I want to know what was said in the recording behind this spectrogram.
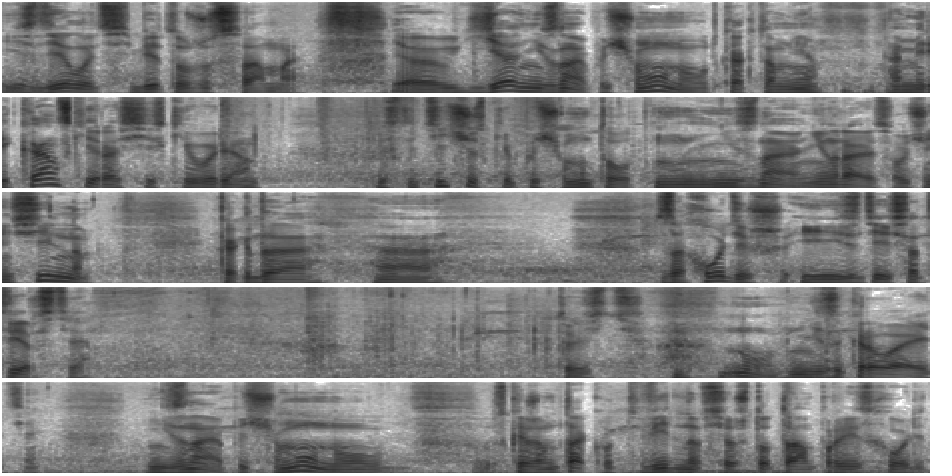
и сделать себе то же самое. Я не знаю почему, но вот как-то мне американский, российский вариант эстетически почему-то вот ну, не знаю, не нравится очень сильно, когда э, заходишь и здесь отверстие то есть, ну, не закрываете. Не знаю почему, но, скажем так, вот видно все, что там происходит.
